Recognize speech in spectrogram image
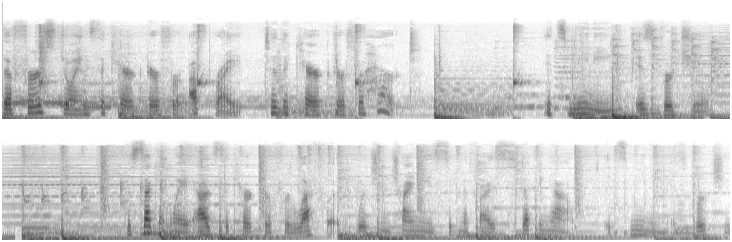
The first joins the character for upright to the character for heart. Its meaning is virtue. The second way adds the character for left foot, which in Chinese signifies stepping out. Its meaning is virtue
